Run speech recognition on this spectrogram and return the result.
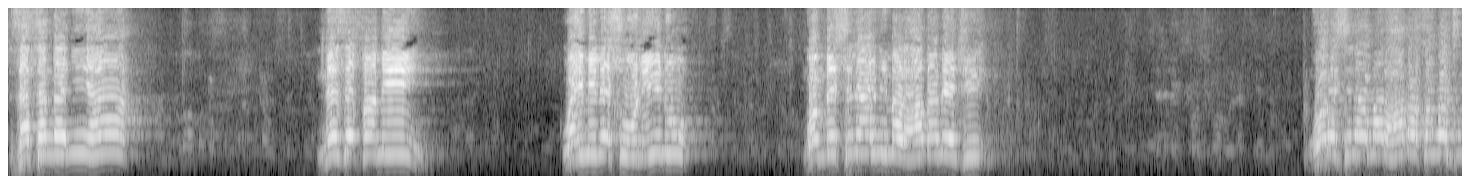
Zatanganyiha neze famii wahimile suhuni inu? Ngombeshelao ni marhaba menji. Ngombeshelao marhaba kongoju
